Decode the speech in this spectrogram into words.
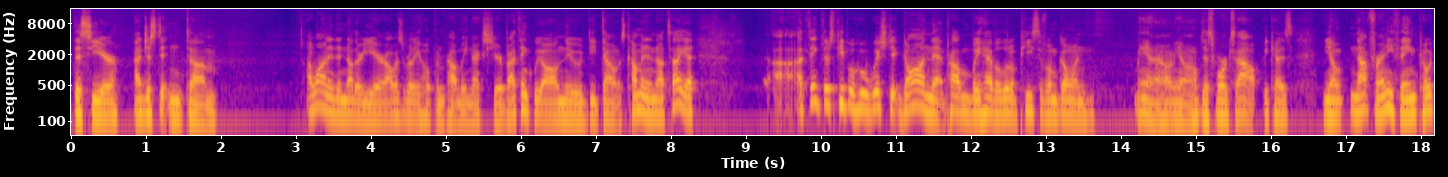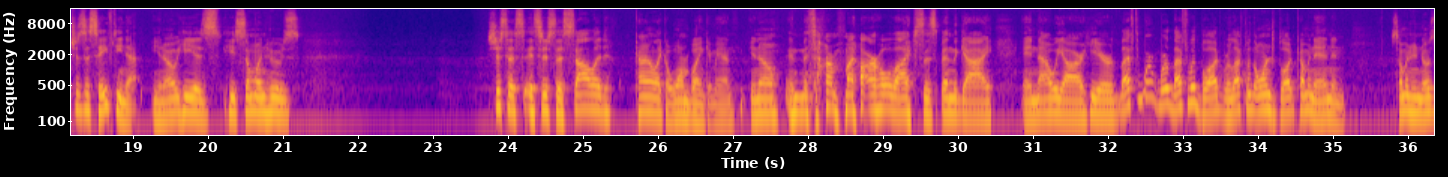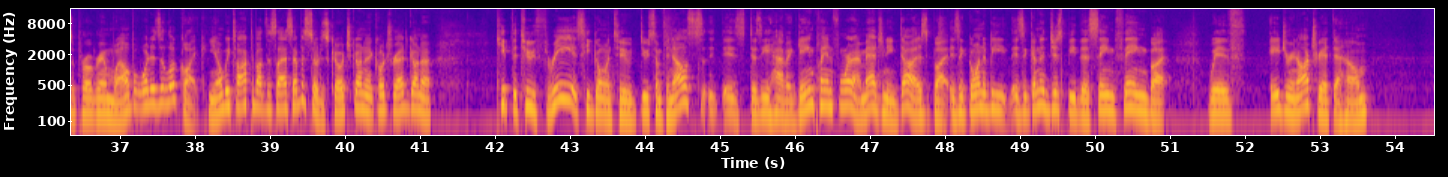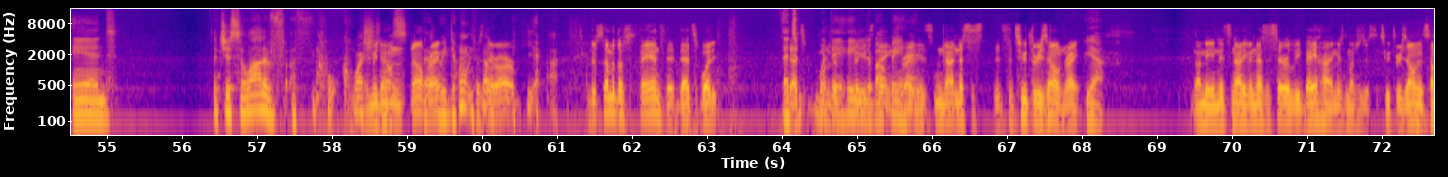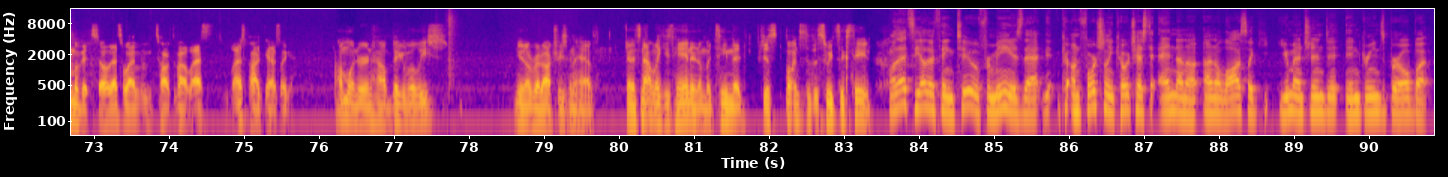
this year. I just didn't. Um, I wanted another year. I was really hoping probably next year, but I think we all knew deep down it was coming. And I'll tell you, I think there's people who wished it gone that probably have a little piece of them going, man, I hope, you know, I hope this works out because, you know, not for anything, coach is a safety net. You know, he is he's someone who's it's just a it's just a solid kind of like a warm blanket, man. You know, and it's our my our whole lives has been the guy, and now we are here left. We're we're left with blood. We're left with orange blood coming in, and someone who knows the program well. But what does it look like? You know, we talked about this last episode. Is Coach gonna Coach Red gonna keep the two three? Is he going to do something else? Is does he have a game plan for it? I imagine he does. But is it going to be? Is it going to just be the same thing, but with Adrian Autry at the helm? And it's just a lot of uh, qu- questions. we don't know, that right? We don't Because know. there are- yeah. There's some of those fans that that's what That's, that's, what of the they hated about things, Boeheim. right? It's not necess- It's the two three zone, right? yeah. I mean, it's not even necessarily Boeheim as much as it's the two three zone and some of it. So that's why we talked about last last podcast. Like, I'm wondering how big of a leash, you know, Red Autry's going to have. And it's not like he's handing him a team that just went to the Sweet 16. Well, that's the other thing too for me is that unfortunately, coach has to end on a on a loss like you mentioned in- in Greensboro, but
